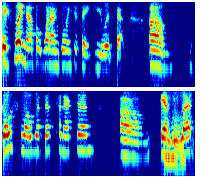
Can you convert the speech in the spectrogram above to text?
explain that. But what I'm going to say to you is this: um, go slow with this connection um, and mm-hmm. let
